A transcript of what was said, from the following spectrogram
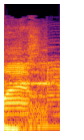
one.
